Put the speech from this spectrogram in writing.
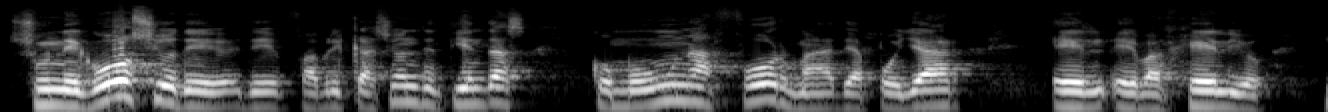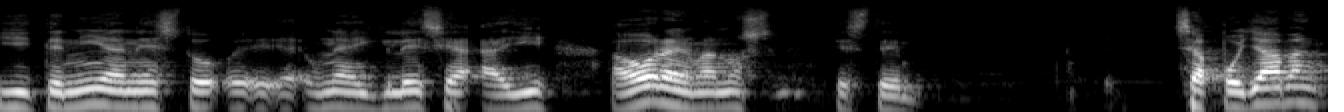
su negocio de, de fabricación de tiendas como una forma de apoyar el Evangelio y tenían esto, eh, una iglesia ahí. Ahora, hermanos, este, se apoyaban,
